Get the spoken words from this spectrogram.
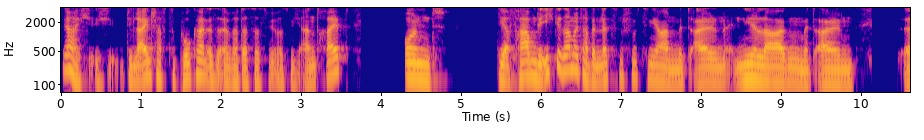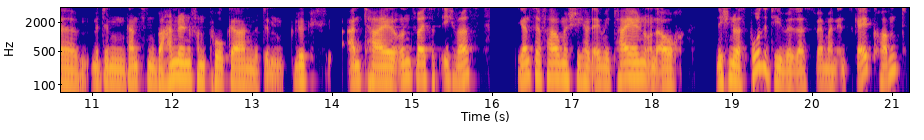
ja, ich, ich, die Leidenschaft zu Pokern ist einfach das, was, mir, was mich antreibt. Und die Erfahrung, die ich gesammelt habe in den letzten 15 Jahren mit allen Niederlagen, mit allen, äh, mit dem ganzen Behandeln von Pokern, mit dem Glückanteil und weiß was ich was, die ganze Erfahrung möchte ich halt irgendwie teilen und auch nicht nur das Positive, dass wenn man ins Geld kommt,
